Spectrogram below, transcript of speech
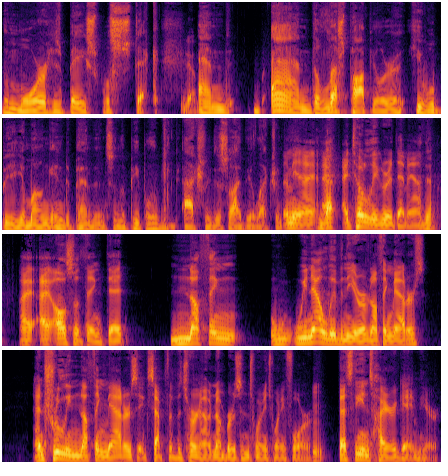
the more his base will stick, and and the less popular he will be among independents and the people who actually decide the election. I mean, I, I, I totally agree with that math. I, I also think that nothing, we now live in the era of nothing matters, and truly nothing matters except for the turnout numbers in 2024. Hmm. That's the entire game here,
